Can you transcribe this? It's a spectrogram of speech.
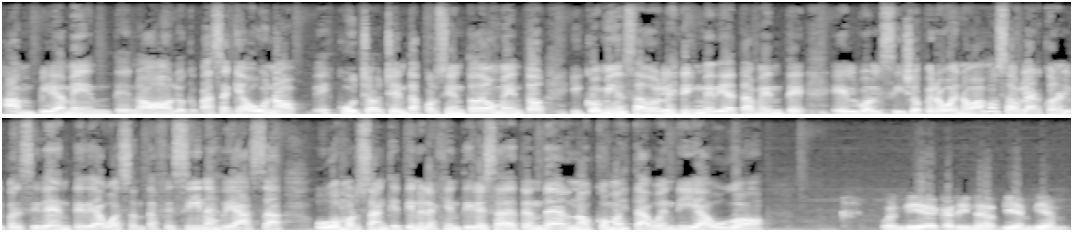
ampliamente, ¿no? Lo que pasa es que a uno escucha 80% de aumento y comienza a doler inmediatamente el bolsillo. Pero bueno, vamos a hablar con el presidente de Aguas Santafesinas, de ASA, Hugo Morzán, que tiene la gentileza de atendernos. ¿Cómo está? Buen día, Hugo. Buen día, Karina. Bien, bien.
